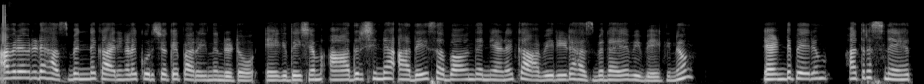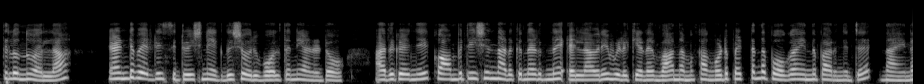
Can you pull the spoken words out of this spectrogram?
അവരവരുടെ ഹസ്ബൻഡിന്റെ കാര്യങ്ങളെ കുറിച്ചൊക്കെ പറയുന്നുണ്ട് കേട്ടോ ഏകദേശം ആദർശിന്റെ അതേ സ്വഭാവം തന്നെയാണ് കാവേരിയുടെ ഹസ്ബൻഡായ വിവേകിനും. രണ്ടുപേരും അത്ര സ്നേഹത്തിലൊന്നുമല്ല. രണ്ടുപേരുടെയും സിറ്റുവേഷൻ ഏകദേശം ഒരുപോലെ തന്നെയാണ് കേട്ടോ അത് കഴിഞ്ഞ് കോമ്പറ്റീഷൻ നടക്കുന്നിടത്ത് എല്ലാവരെയും വിളിക്കുകയാണ് വാ നമുക്ക് അങ്ങോട്ട് പെട്ടെന്ന് പോകാം എന്ന് പറഞ്ഞിട്ട് നയന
